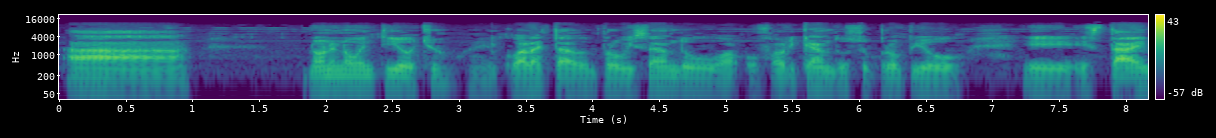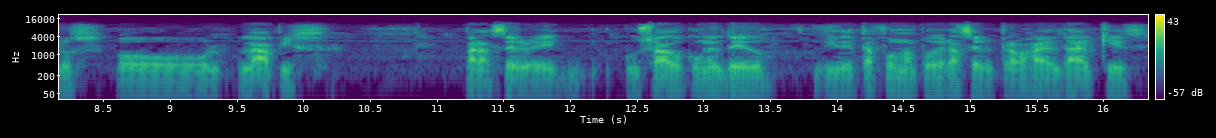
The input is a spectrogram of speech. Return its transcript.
a None 98, el cual ha estado improvisando o, fabricando su propio eh, stylus o lápiz para ser eh, usado con el dedo y de esta forma poder hacer trabajar el dial keys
